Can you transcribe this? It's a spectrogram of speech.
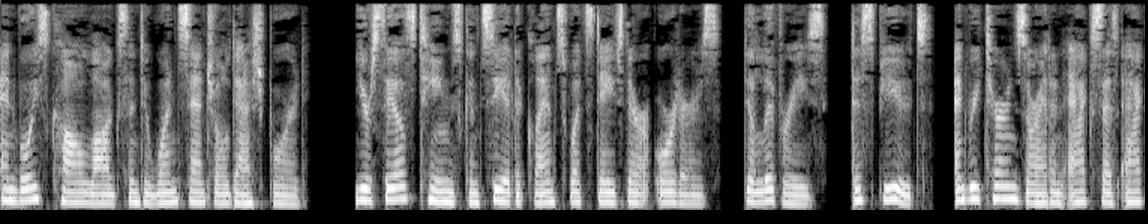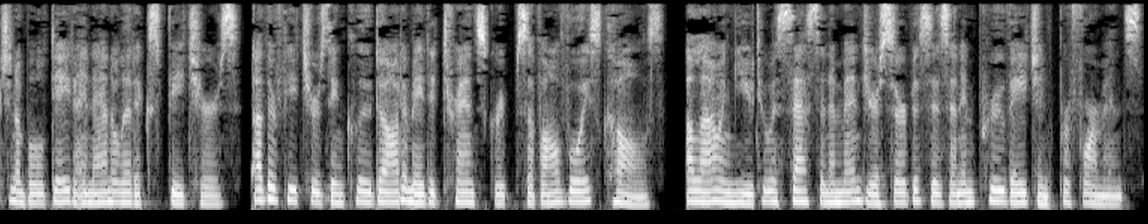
and voice call logs into one central dashboard. Your sales teams can see at a glance what stage their orders, deliveries, disputes, and returns are at an access actionable data and analytics features. Other features include automated transcripts of all voice calls, allowing you to assess and amend your services and improve agent performance.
